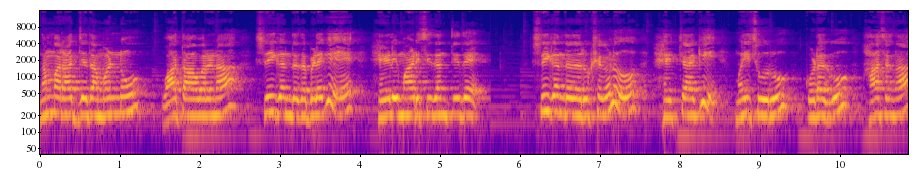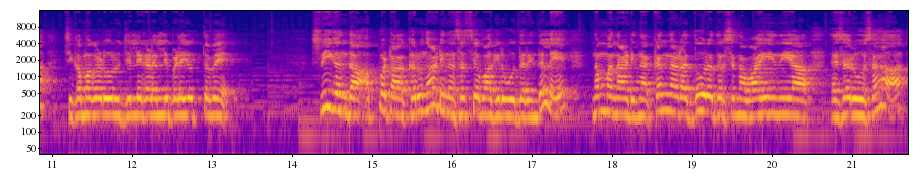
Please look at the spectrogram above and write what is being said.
ನಮ್ಮ ರಾಜ್ಯದ ಮಣ್ಣು ವಾತಾವರಣ ಶ್ರೀಗಂಧದ ಬೆಳೆಗೆ ಹೇಳಿ ಮಾಡಿಸಿದಂತಿದೆ. ಶ್ರೀಗಂಧದ ವೃಕ್ಷಗಳು ಹೆಚ್ಚಾಗಿ ಮೈಸೂರು, ಕೊಡಗು, ಹಾಸನ, ಚಿಕ್ಕಮಗಳೂರು ಜಿಲ್ಲೆಗಳಲ್ಲಿ ಬೆಳೆಯುತ್ತವೆ. ಶ್ರೀಗಂಧ ಅಪ್ಪಟ ಕರುನಾಡಿನ ಸಸ್ಯವಾಗಿರುವುದರಿಂದಲೇ ನಮ್ಮ ನಾಡಿನ ಕನ್ನಡ ದೂರದರ್ಶನ ವಾಹಿನಿಯ ಹೆಸರು ಸಹ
